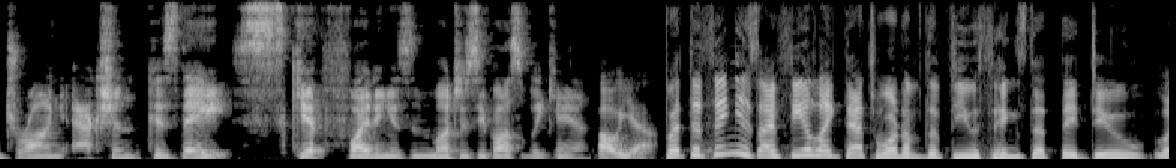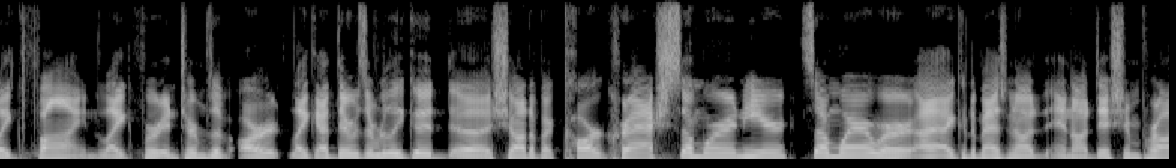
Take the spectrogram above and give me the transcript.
drawing action because they skip fighting as much as he possibly can. Oh yeah. But the thing is, I feel like that's one of the few things that they do like fine. Like for in terms of art, like uh, there was a really good uh, shot of a car crash somewhere in here, somewhere where I, I could imagine an audition process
